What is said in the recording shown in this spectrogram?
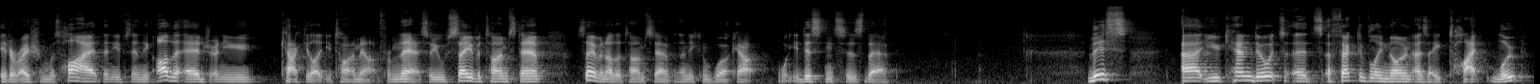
iteration was high, then you've seen the other edge and you calculate your time out from there. So you'll save a timestamp, save another timestamp, and then you can work out what your distance is there. This, uh, you can do it, it's effectively known as a tight loop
